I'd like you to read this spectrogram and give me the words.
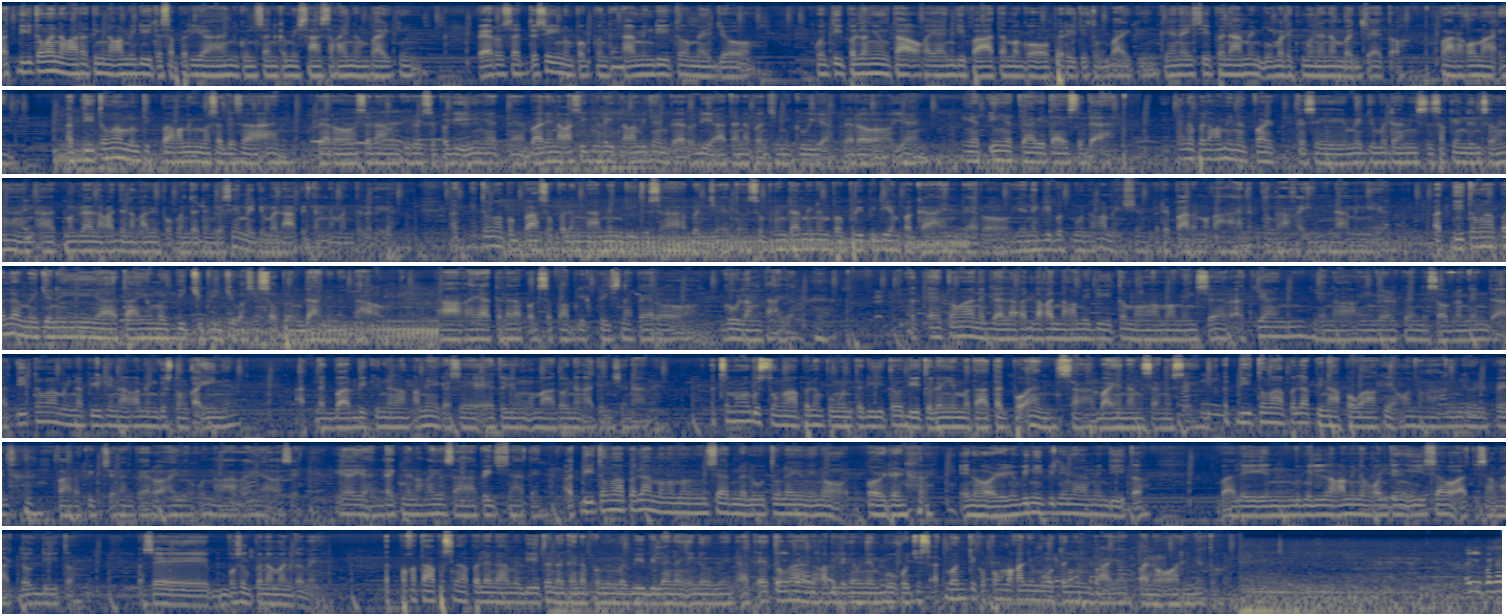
At dito nga nakarating na kami dito sa Periyahan kung saan kami sasakay ng biking. Pero sad to say, nung pagpunta namin dito, medyo kunti pa lang yung tao kaya hindi pa ata mag-ooperate itong biking. Kaya naisipan namin bumalik muna ng Bancheto para kumain. At dito nga muntik pa kaming masagasaan. Pero salamat kay sa pag-iingat. Eh, bali nakasignalate na kami dyan pero di ata napansin ni Kuya. Pero yan, ingat-ingat lagi tayo sa daan. Ano pala kami nagpark kasi medyo madaming sasakyan dun sa unahan at maglalakad na lang kami papunta dun kasi medyo malapit lang naman talaga yan. At dito nga pagpasok pa lang namin dito sa Banjeto, sobrang dami ng pagpipili ang pagkain pero yan naglibot muna kami syempre para makahanap ng kakainin namin ngayon. At dito nga pala medyo nahihiya tayong mag-video-video kasi sobrang dami ng tao. Nakakaya talaga pag sa public place na pero go lang tayo. At eto nga, naglalakad-lakad na kami dito mga mom and sir. At yan, yan ang aking girlfriend na sobrang ganda. At dito nga may napili na kaming gustong kainin. At nag-barbecue na lang kami kasi eto yung umagaw ng atensyon namin. At sa mga gusto nga palang pumunta dito, dito lang yung matatagpuan sa bayan ng San Jose. At dito nga pala pinapawaki ako ng aking girlfriend para picturean pero ayoko nakakaya kasi. Kaya yan, like na lang kayo sa page natin. At dito nga pala mga mamin sir, naluto na yung ino-order namin. ino-order, yung binibili namin dito. Bali, bumili lang kami ng konting isaw at isang hotdog dito. Kasi busog pa naman kami. At pakatapos nga pala namin dito, naghanap kami mabibila ng inumin. At eto nga, nakabili kami ng buko juice. At munti ko pang makalimutan yung bayad. Panoorin niyo to. Ay, iba na.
